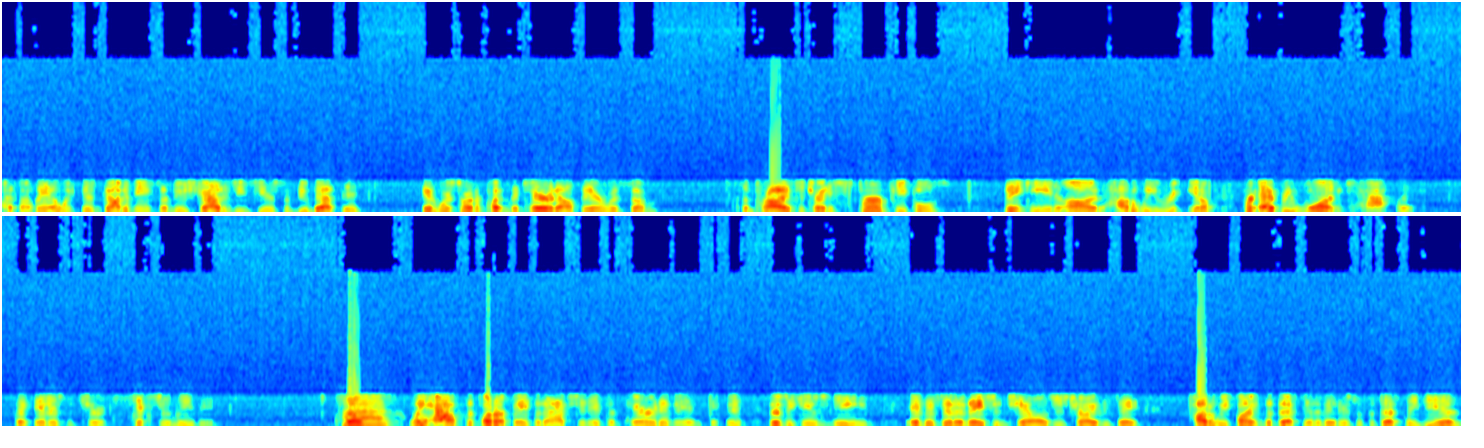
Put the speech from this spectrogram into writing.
I thought, man, we, there's got to be some new strategies here, some new methods, and we're sort of putting the carrot out there with some some prize to try to spur people's thinking on how do we, re, you know, for every one Catholic that enters the church, six are leaving. So mm-hmm. we have to put our faith in action. It's imperative, and there's a huge need. And this innovation challenge is trying to say, how do we find the best innovators with the best ideas,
